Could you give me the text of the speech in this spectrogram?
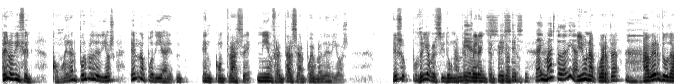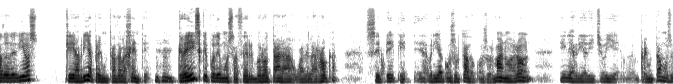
Pero dicen, como era el pueblo de Dios, él no podía encontrarse ni enfrentarse al pueblo de Dios. Eso podría haber sido una tercera interpretación. Hay más todavía. Y una cuarta, haber dudado de Dios que habría preguntado a la gente, ¿creéis que podemos hacer brotar agua de la roca? Sepe que eh, habría consultado con su hermano Aarón y le habría dicho, oye, preguntamos,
